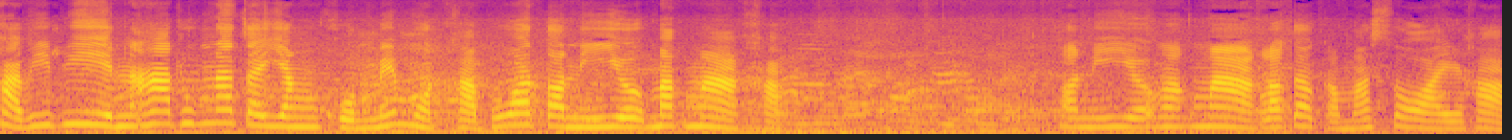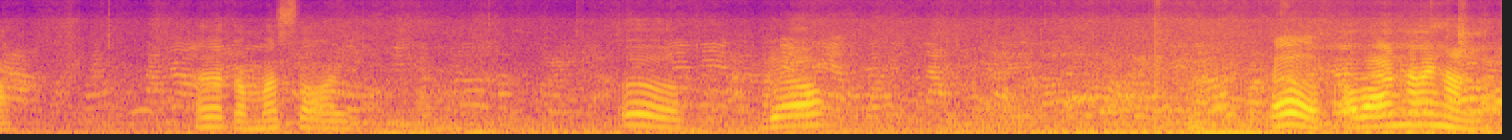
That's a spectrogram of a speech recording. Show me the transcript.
ค่ะพี่พี่ห้าทุ่มน่าจะยังขนไม่หมดค่ะ เพราะว่าตอนนี้เยอะมากๆค่ะ ตอนนี้เยอะมากๆ แล้วก็กลับมาซอยค่ะแล้วก็กลับมาซอย เออ เดี๋ยว เออ เอาไว้ให้หันละ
